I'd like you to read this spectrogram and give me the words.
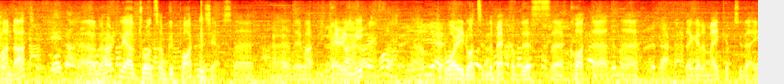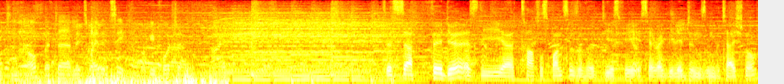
find out. Uh, but hopefully, I've drawn some good partners here, so uh, they might be carrying me. I'm a bit worried what's in the back of this uh, cart there. I don't know if they're going to make it to the 18th hole, but uh, let's wait and see. Looking forward to it. This is our third year as the uh, title sponsors of the DSV SA Rugby Legends Invitational.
